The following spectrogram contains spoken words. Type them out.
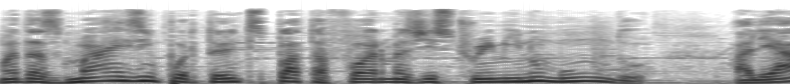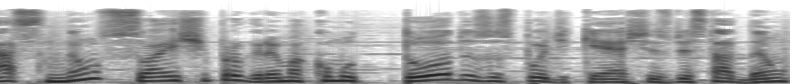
uma das mais importantes plataformas de streaming no mundo. Aliás, não só este programa, como todos os podcasts do Estadão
